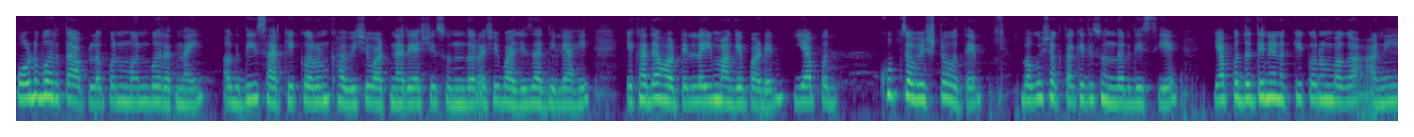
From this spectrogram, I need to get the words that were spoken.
पोट भरतं आपलं पण मन भरत नाही. अगदी सारखी करून खावीशी वाटणारी अशी सुंदर अशी भाजी झालेली आहे. एखाद्या हॉटेललाही मागे पडेल या पद खूप चविष्ट होते. बघू शकता किती सुंदर दिसते या पद्धतीने नक्की करून बघा आणि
